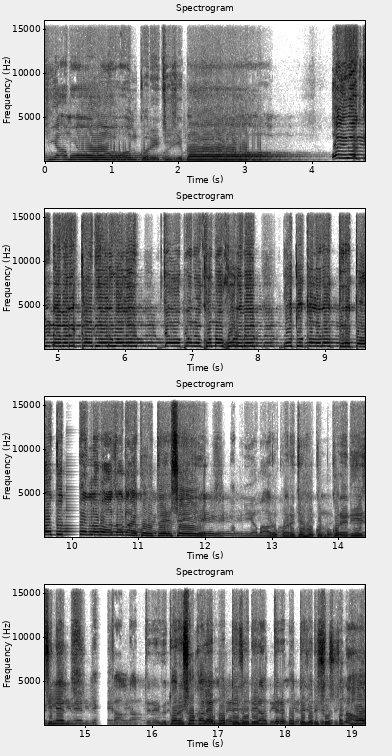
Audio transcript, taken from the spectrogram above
কি আমল বল? ওই ব্যক্তিটা এবারে কাঁদে আর বলে যা আপনি ক্ষমা করবেন গতকাল রাত্রে তাহাজ্জুদের নামাজ আদায় করতে এসে আপনি আমার উপরে যে হুকুম করে দিয়েছিলেন, কাল রাত্রের ভিতরে, সকালের মধ্যে যদি, রাত্রের মধ্যে যদি সুস্থ না হও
